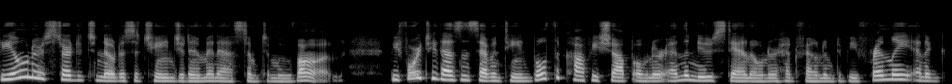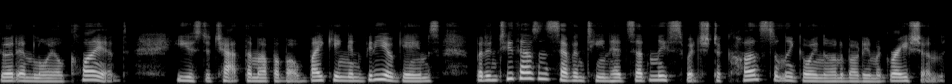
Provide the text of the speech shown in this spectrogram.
The owners started to notice a change in him and asked him to move on. Before 2017, both the coffee shop owner and the newsstand owner had found him to be friendly and a good and loyal client. He used to chat them up about biking and video games, but in 2017 had suddenly switched to constantly going on about immigration.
